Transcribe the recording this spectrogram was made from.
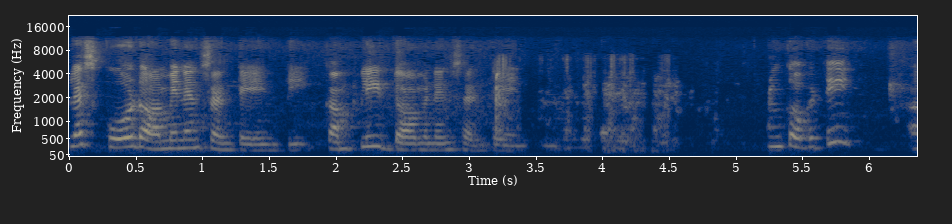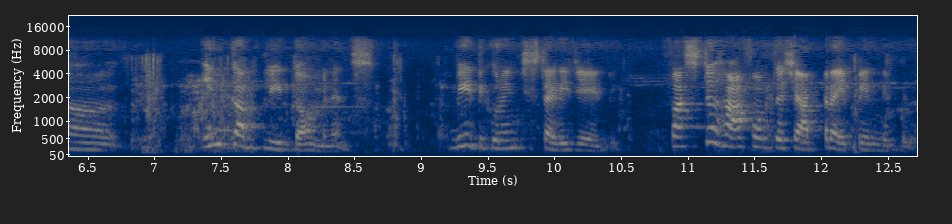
ప్లస్ కో డామినెన్స్ అంటే ఏంటి? కంప్లీట్ డామినెన్స్ అంటే ఏంటి? ఇంకొకటి ఇన్కంప్లీట్ డామినెన్స్ వీటి గురించి స్టడీ చేయండి. First half of the chapter అయిపోయింది ఇప్పుడు.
